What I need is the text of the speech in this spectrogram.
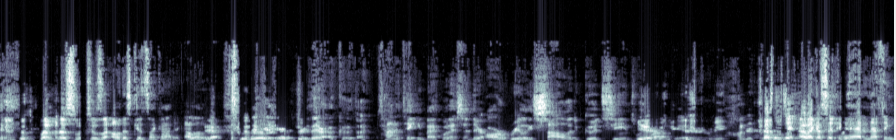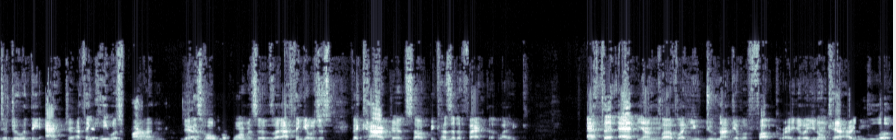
just flipping a switch. It was like, "Oh, this kid's psychotic. I love it." Yeah. But there, it's true. There, are- kind of taking back what I said. There are really solid, good scenes with Yeah. Robbie in this movie. Hundred That's what I'm saying. Like I said, it had nothing to do with the actor. I think he was fine. Yeah. his whole performance. It was like I think it was just the character itself because of the fact that like at the at Young Love, like you do not give a fuck, right? You like you don't care how you look.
